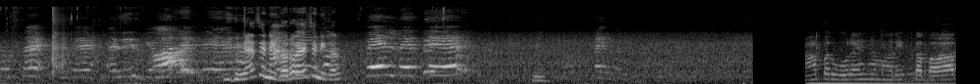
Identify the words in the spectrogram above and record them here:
ऐसे हैं नहीं करो ऐसे नहीं करो। पेल देते हैं। यहाँ पर हो रहे हैं हमारे कबाब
